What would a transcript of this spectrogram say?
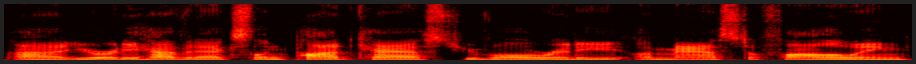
Uh, you already have an excellent podcast. You've already amassed a following.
